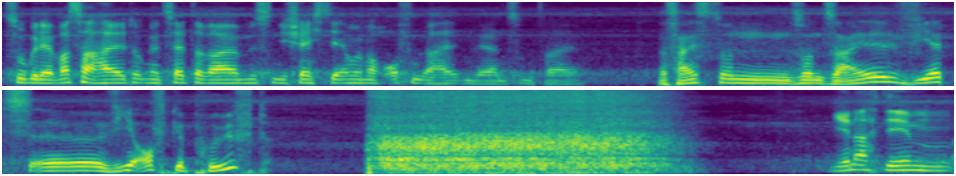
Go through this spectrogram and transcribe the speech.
Zuge der Wasserhaltung etc. müssen die Schächte immer noch offen gehalten werden zum Teil. Das heißt, so ein, so ein Seil wird äh, wie oft geprüft? Je nachdem,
